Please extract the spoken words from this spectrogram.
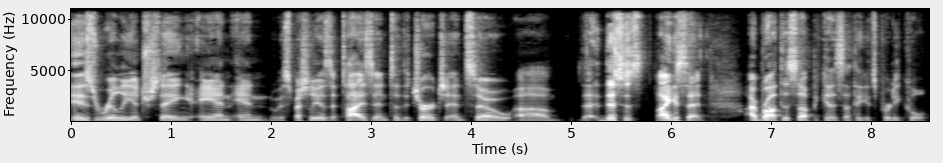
is really interesting, and and especially as it ties into the church. And so um, th- this is like I said, I brought this up because I think it's pretty cool.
